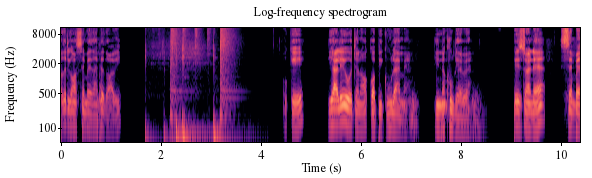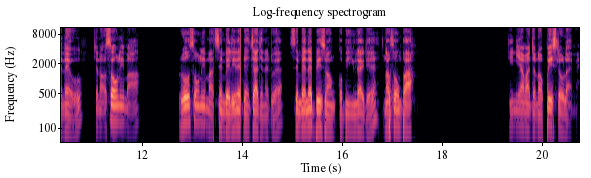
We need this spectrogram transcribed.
ဒါဆိုဒီကောင်စင်ပယ်တန်ဖြစ်သွားပြီ okay ဒီဟာလေးကိုကျွန်တော် copy ကူးလိုက်မယ်ဒီနှစ်ခုတည်းပဲ page run နဲ့ symbol နဲ့ကိုကျွန်တော်အဆုံးလေးမှာ row ဆုံးလေးမှာ symbol လေးနဲ့ပြန်ကြခြင်းတဲ့အတွက် symbol နဲ့ base on copy ယူလိုက်တယ်နောက်ဆုံးပါဒီနေရာမှာကျွန်တော် paste လုပ်လိုက်မယ်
